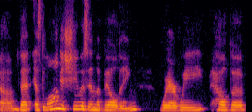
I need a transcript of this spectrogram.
um, that as long as she was in the building, where we held the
